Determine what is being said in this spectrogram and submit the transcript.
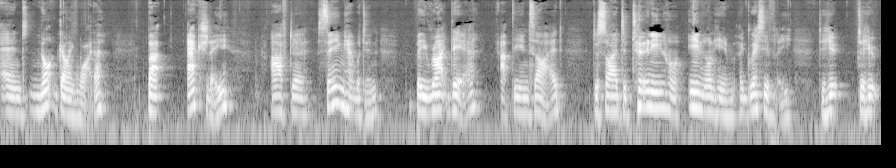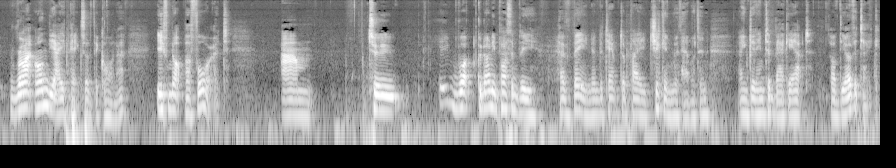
and not going wider, but actually, after seeing Hamilton be right there up the inside, decide to turn in on, in on him aggressively to hit to hit right on the apex of the corner if not before it, um, to what could only possibly have been an attempt to play chicken with Hamilton and get him to back out of the overtake.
